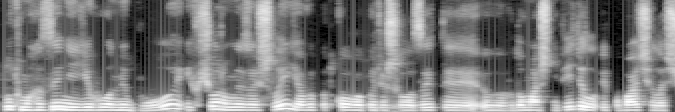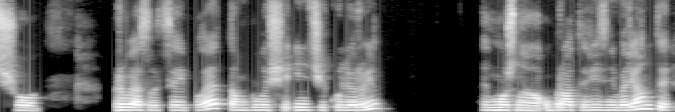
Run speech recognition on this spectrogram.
Тут в магазині його не було, і вчора ми зайшли. Я випадково вирішила зайти е, в домашній відділ і побачила, що привезли цей плед, там були ще інші кольори. Можна обрати різні варіанти.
